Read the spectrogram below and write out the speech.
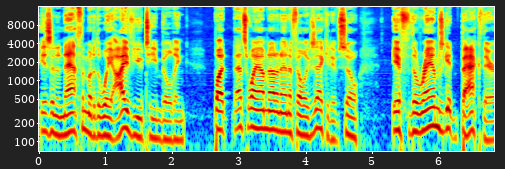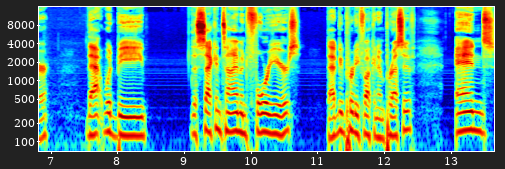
is an anathema to the way I view team building. But that's why I'm not an NFL executive. So if the Rams get back there, that would be the second time in four years. That'd be pretty fucking impressive. And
